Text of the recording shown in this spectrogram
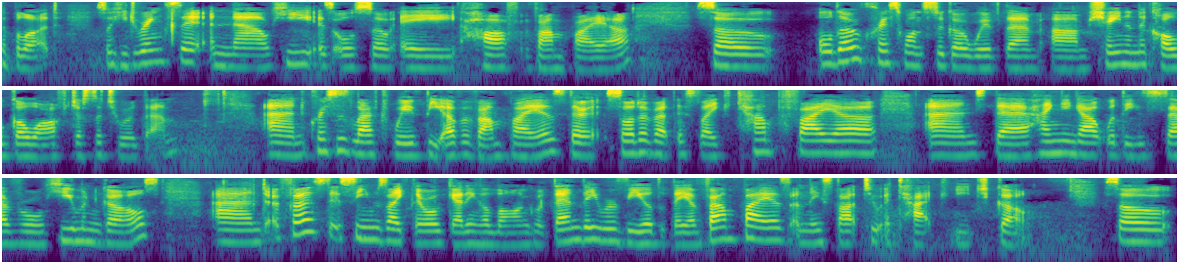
the blood. So he drinks it, and now he is also a half vampire. So although Chris wants to go with them, um, Shane and Nicole go off, just the two of them. And Chris is left with the other vampires. They're sort of at this like campfire and they're hanging out with these several human girls. And at first it seems like they're all getting along, but then they reveal that they are vampires and they start to attack each girl. So,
